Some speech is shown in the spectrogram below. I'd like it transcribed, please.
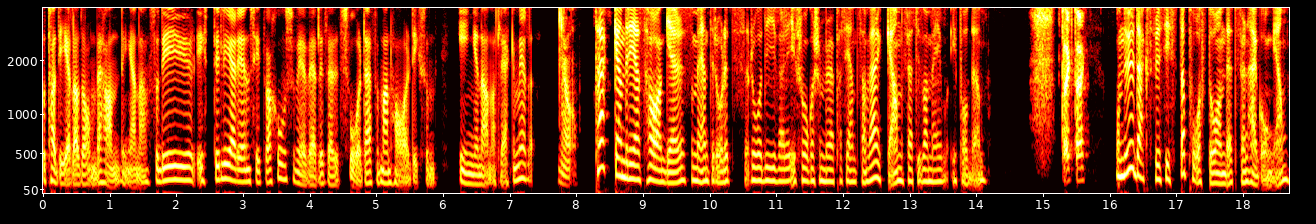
få ta del av de behandlingarna. Så det är ju ytterligare en situation som är väldigt, väldigt svår därför man har liksom ingen annat läkemedel. Ja. Tack Andreas Hager som är NT-rådets rådgivare i frågor som rör patientsamverkan för att du var med i podden. Tack, tack. Och nu är det dags för det sista påståendet för den här gången.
